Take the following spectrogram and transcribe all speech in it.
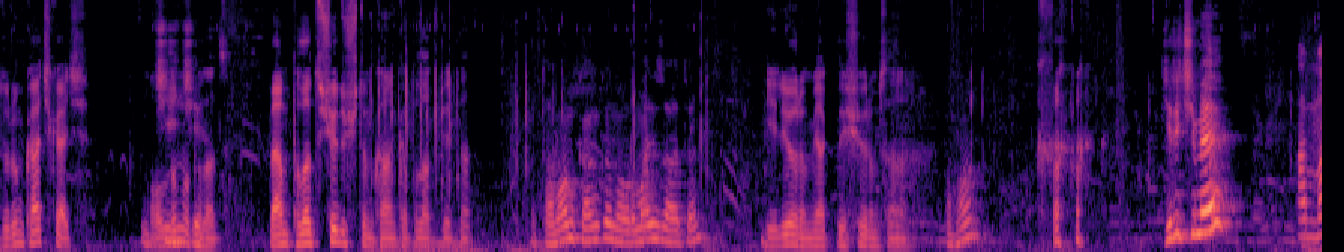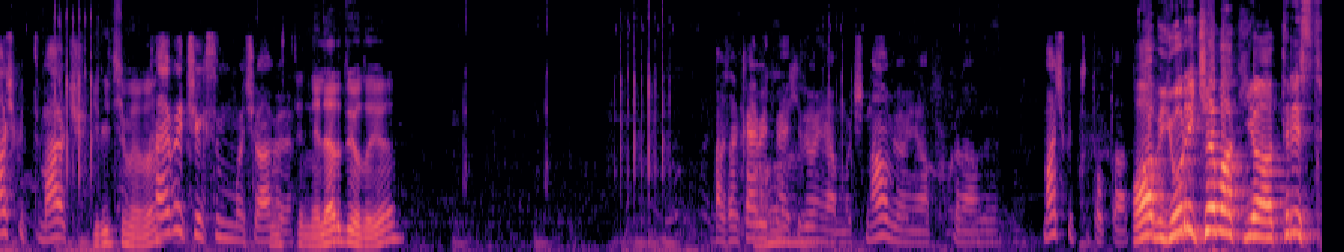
Durum kaç kaç? Oldu mu 2-2. plat? Ben plat 3'e düştüm kanka plat 1'den. Tamam kanka normal zaten. Geliyorum yaklaşıyorum sana. Aha. Gir içime. Abi maç bitti maç. Gir içime mi? Kaybedeceksin bu maçı abi. Neler diyor dayı? Abi sen kaybetmeye gidiyorsun ya maçı. Ne yapıyorsun ya Furkan abi? Maç bitti toptan. Abi Yorik'e bak ya trist.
